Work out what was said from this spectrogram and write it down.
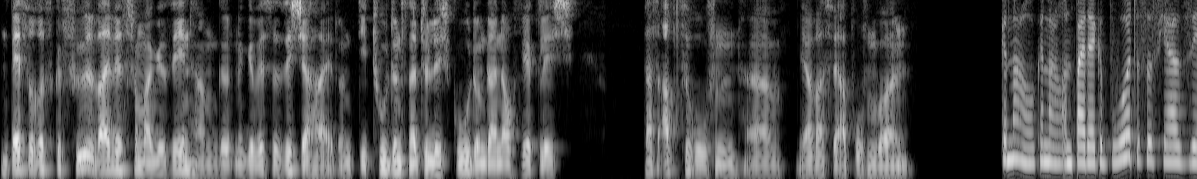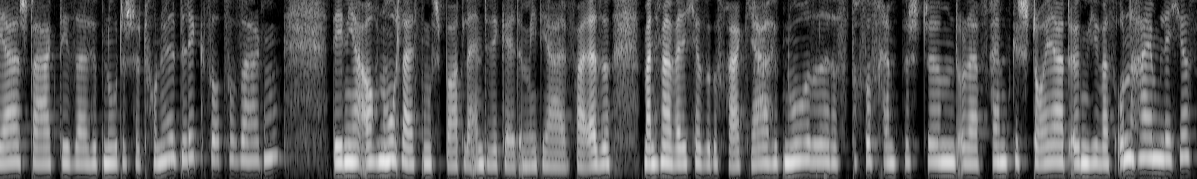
ein besseres Gefühl, weil wir es schon mal gesehen haben, eine gewisse Sicherheit. Und die tut uns natürlich gut, um dann auch wirklich das abzurufen, äh, ja, was wir abrufen wollen. Genau, genau. Und bei der Geburt ist es ja sehr stark dieser hypnotische Tunnelblick sozusagen, den ja auch ein Hochleistungssportler entwickelt im Idealfall. Also manchmal werde ich ja so gefragt, ja, Hypnose, das ist doch so fremdbestimmt oder fremdgesteuert, irgendwie was Unheimliches.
